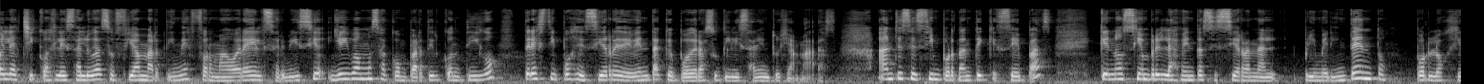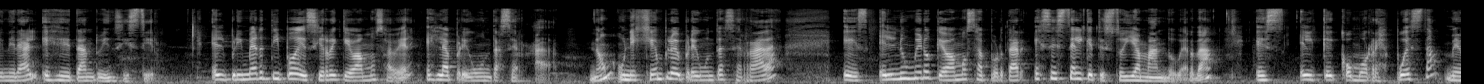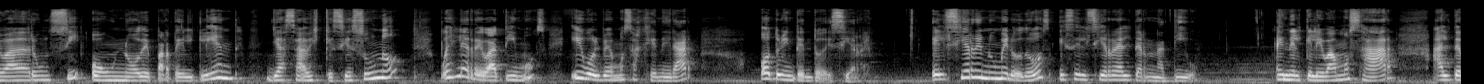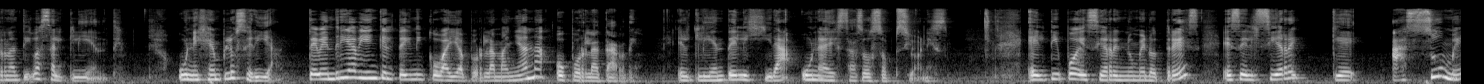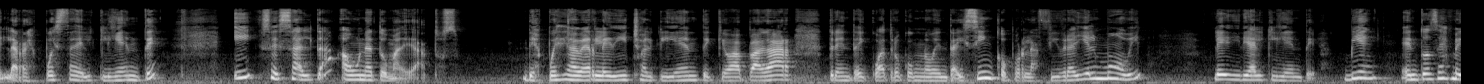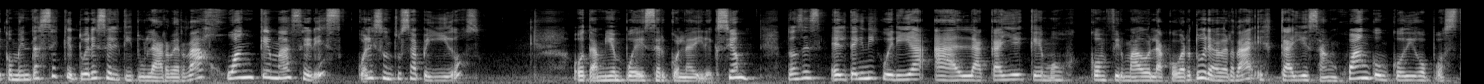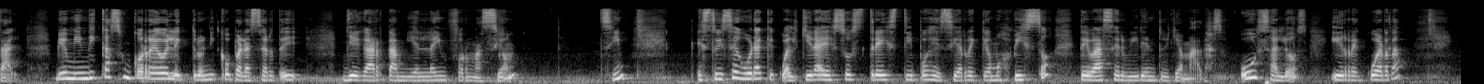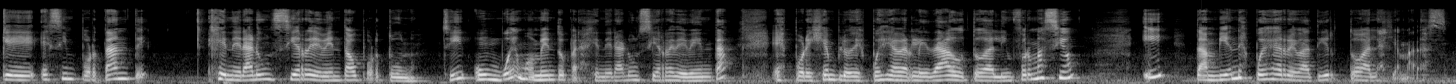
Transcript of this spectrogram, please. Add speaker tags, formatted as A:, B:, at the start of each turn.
A: Hola chicos, les saluda Sofía Martínez, formadora del servicio, y hoy vamos a compartir contigo tres tipos de cierre de venta que podrás utilizar en tus llamadas. Antes es importante que sepas que no siempre las ventas se cierran al primer intento, por lo general es de tanto insistir. El primer tipo de cierre que vamos a ver es la pregunta cerrada, ¿no? Un ejemplo de pregunta cerrada es el número que vamos a aportar, es este el que te estoy llamando, ¿verdad? Es el que como respuesta me va a dar un sí o un no de parte del cliente. Ya sabes que si es un no, pues le rebatimos y volvemos a generar otro intento de cierre. El cierre número 2 es el cierre alternativo, en el que le vamos a dar alternativas al cliente. Un ejemplo sería, ¿te vendría bien que el técnico vaya por la mañana o por la tarde? El cliente elegirá una de estas dos opciones. El tipo de cierre número 3 es el cierre que asume la respuesta del cliente y se salta a una toma de datos. Después de haberle dicho al cliente que va a pagar 34,95 por la fibra y el móvil, le diré al cliente, bien, entonces me comentaste que tú eres el titular, ¿verdad? Juan, ¿qué más eres? ¿Cuáles son tus apellidos? O también puede ser con la dirección. Entonces el técnico iría a la calle que hemos confirmado la cobertura, ¿verdad? Es calle San Juan con código postal. Bien, me indicas un correo electrónico para hacerte llegar también la información. ¿Sí? Estoy segura que cualquiera de esos tres tipos de cierre que hemos visto te va a servir en tus llamadas. Úsalos y recuerda que es importante generar un cierre de venta oportuno. ¿Sí? Un buen momento para generar un cierre de venta es, por ejemplo, después de haberle dado toda la información y también después de rebatir todas las llamadas.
